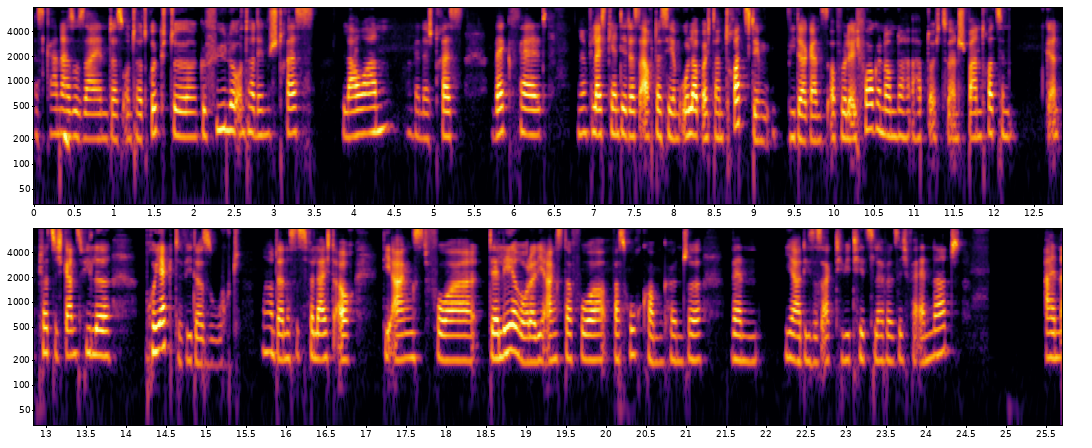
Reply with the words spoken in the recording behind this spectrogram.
Es kann also sein, dass unterdrückte Gefühle unter dem Stress lauern. Wenn der Stress wegfällt, vielleicht kennt ihr das auch, dass ihr im Urlaub euch dann trotzdem wieder ganz, obwohl ihr euch vorgenommen habt, euch zu entspannen, trotzdem plötzlich ganz viele Projekte wieder sucht. Und dann ist es vielleicht auch die Angst vor der Lehre oder die Angst davor, was hochkommen könnte, wenn ja dieses Aktivitätslevel sich verändert. Ein,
